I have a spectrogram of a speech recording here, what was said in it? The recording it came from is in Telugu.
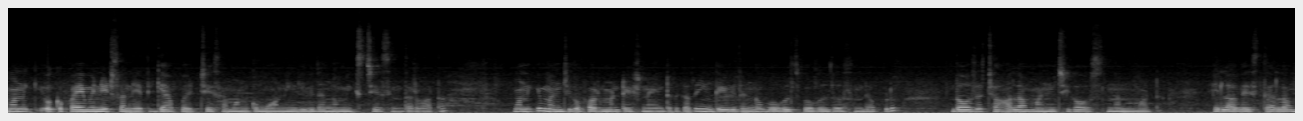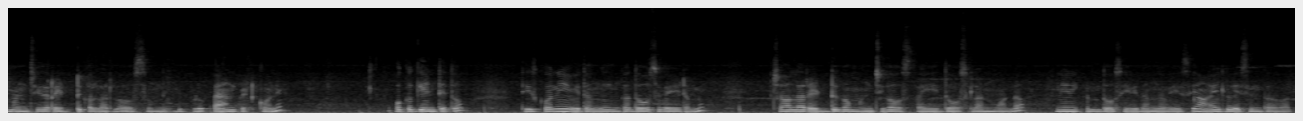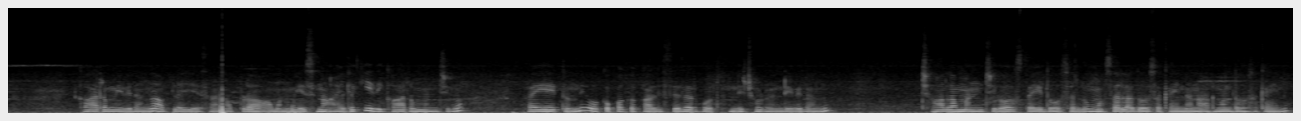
మనకి ఒక ఫైవ్ మినిట్స్ అనేది గ్యాప్ ఇచ్చేసామనుకో మార్నింగ్ ఈ విధంగా మిక్స్ చేసిన తర్వాత మనకి మంచిగా ఫర్మెంటేషన్ అయి ఉంటుంది కదా. ఇంకా ఈ విధంగా బబుల్స్ బబుల్స్ వస్తుంది. అప్పుడు దోశ చాలా మంచిగా వస్తుందన్నమాట. ఇలా వేస్తే అలా మంచిగా రెడ్ కలర్లో వస్తుంది. ఇప్పుడు ప్యాన్ పెట్టుకొని ఒక గెంటెతో తీసుకొని ఈ విధంగా ఇంకా దోశ వేయడమే చాలా రెడ్గా మంచిగా వస్తాయి దోశలు అనమాట నేను ఇక్కడ దోశ ఈ విధంగా వేసి ఆయిల్ వేసిన తర్వాత కారం ఈ విధంగా అప్లై చేశాను. అప్పుడు మనం వేసిన ఆయిల్కి ఇది కారం మంచిగా ఫ్రై అవుతుంది. ఒక పక్క కాలిస్తే సరిపోతుంది. చూడండి ఈ విధంగా చాలా మంచిగా వస్తాయి దోశలు. మసాలా దోశకైనా నార్మల్ దోశకైనా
